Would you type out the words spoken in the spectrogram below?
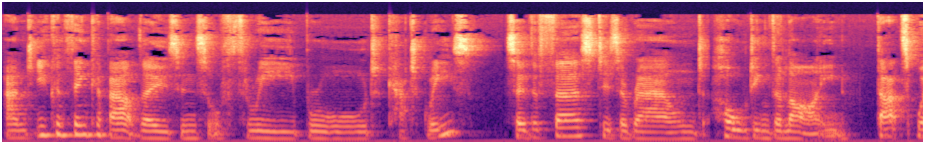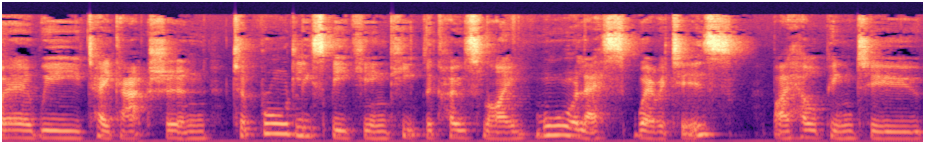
And you can think about those in sort of three broad categories. So the first is around holding the line. That's where we take action to, broadly speaking, keep the coastline more or less where it is by helping to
